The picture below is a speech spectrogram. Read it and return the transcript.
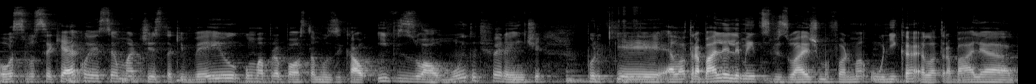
ou se você quer conhecer uma artista que veio com uma proposta musical e visual muito diferente, porque ela trabalha elementos visuais de uma forma única, ela trabalha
